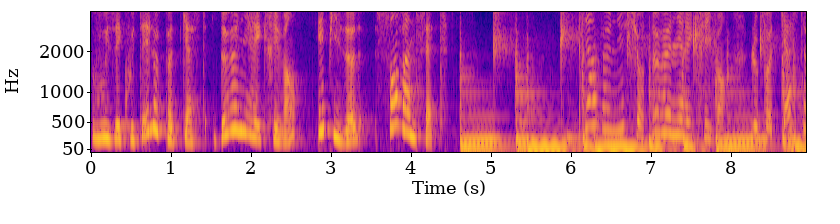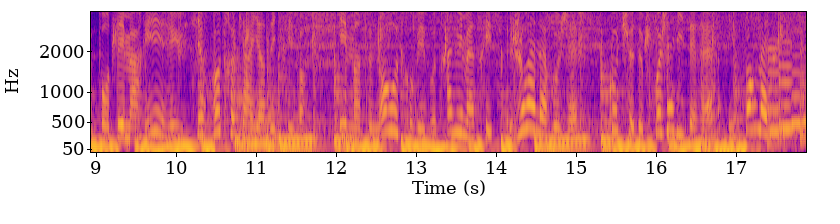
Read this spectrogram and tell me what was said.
Vous écoutez le podcast Devenir écrivain, épisode 127. Bienvenue sur Devenir écrivain, le podcast pour démarrer et réussir votre carrière d'écrivain. Et maintenant, retrouvez votre animatrice Johanna Vogel, coach de projet littéraire et formatrice.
